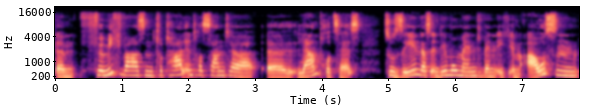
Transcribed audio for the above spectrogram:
ähm, für mich war es ein total interessanter äh, Lernprozess, zu sehen, dass in dem Moment, wenn ich im Außen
